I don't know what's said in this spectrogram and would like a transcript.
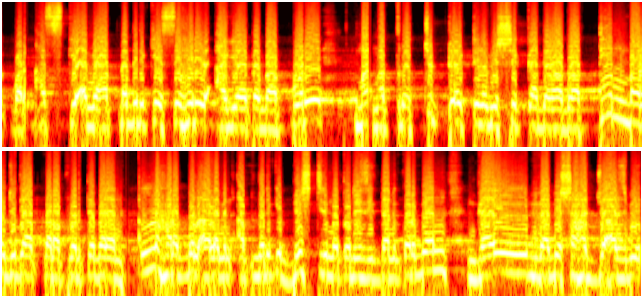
আকবার আজকে আমি আপনাদেরকে সেহেরের আগে অথবা পরে মাত্র ছোট্ট একটি শিক্ষা দেওয়া দোয়া তিনবার যদি আপনারা পড়তে পারেন, আল্লাহ রাব্বুল আপনাদেরকে বৃষ্টির মতো রিজিক দান করবেন। গায়েবী ভাবে সাহায্য আসবে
